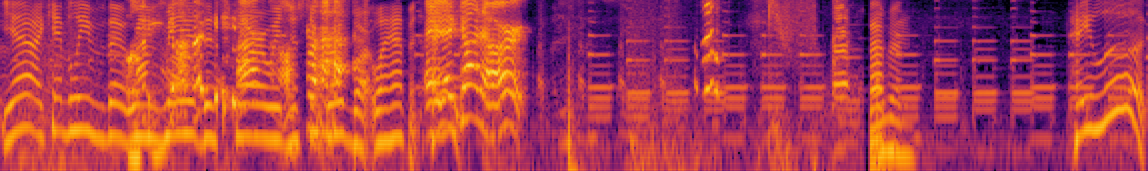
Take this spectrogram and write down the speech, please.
Yeah, I can't believe that we've made it this far with just a crowbar. What happened? Hey, that kinda hurt. What happened? Hey, look!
